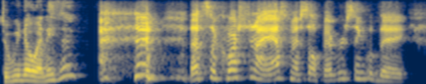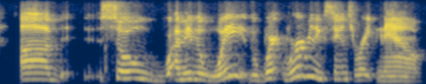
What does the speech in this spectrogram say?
do we know anything? That's the question I ask myself every single day. Um, so, I mean, the way where, where everything stands right now,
